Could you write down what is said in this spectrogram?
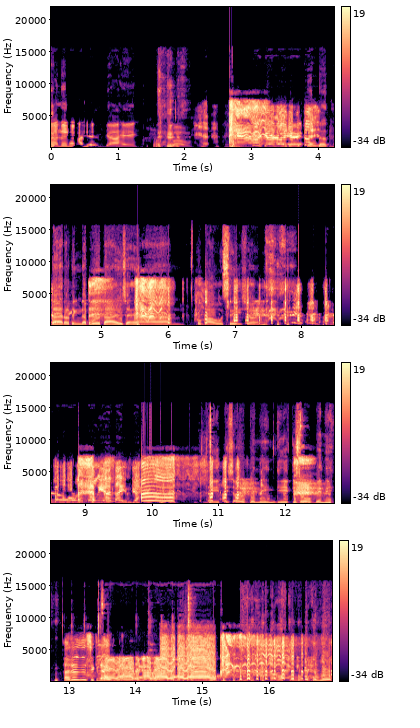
ano na kami, biyahe. Roger, Roger! Da- darating na po tayo sa um, Cubao Station. Ano ko, okay yata yung. Gate is opening. Gate is opening. Ano na si? Ako, kumaw, kumaw.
